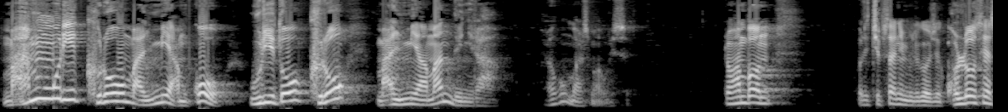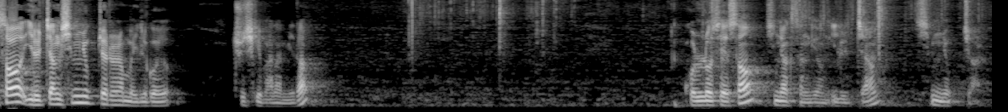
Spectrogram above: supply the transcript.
만물이 그로 말미암고 우리도 그로 말미암았느니라. 라고 말씀하고 있어요. 그럼 한번 우리 집사님 읽어주세요. 골로새서 1장 16절을 한번 읽어 주시기 바랍니다. 골로새서 진약성경 1장 16절.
